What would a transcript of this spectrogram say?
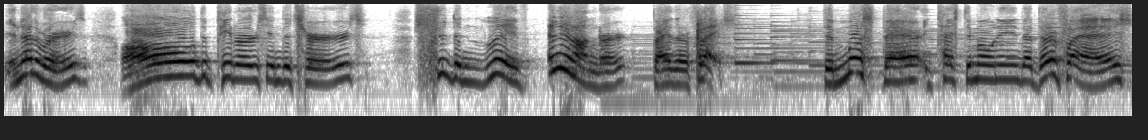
In other words, all the pillars in the church shouldn't live any longer by their flesh. They must bear a testimony that their flesh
